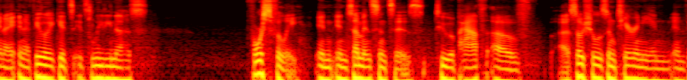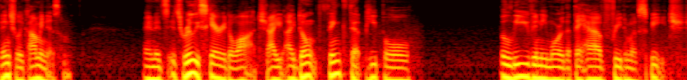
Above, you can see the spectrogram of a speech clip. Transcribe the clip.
and I and I feel like it's it's leading us forcefully in in some instances to a path of uh, socialism, tyranny, and, and eventually communism. And it's it's really scary to watch. I, I don't think that people believe anymore that they have freedom of speech.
